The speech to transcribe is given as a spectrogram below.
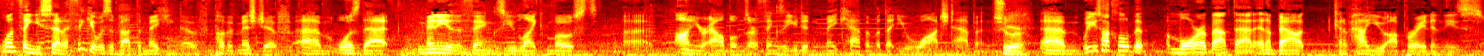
One thing you said, I think it was about the making of Puppet Mischief, um, was that many of the things you like most uh, on your albums are things that you didn't make happen, but that you watched happen. Sure. Um, will you talk a little bit more about that and about kind of how you operate in these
